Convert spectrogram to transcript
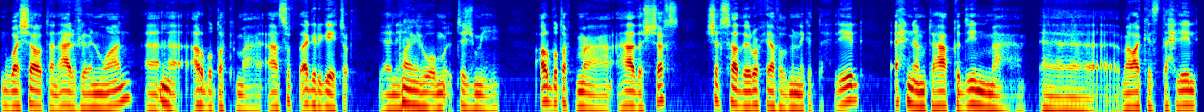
مباشرة أعرف العنوان آه،. آه، أربطك مع آه، صرت aggregator يعني أيوة. هو تجميعي. أربطك مع هذا الشخص. الشخص هذا يروح يأخذ منك التحليل. إحنا متعاقدين مع آه، مراكز تحليل.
